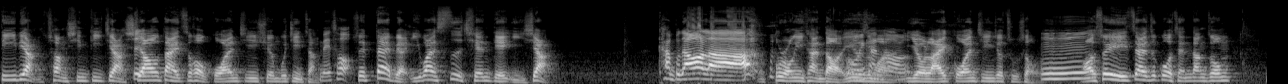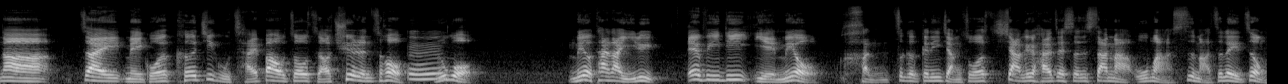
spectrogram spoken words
低量创新低价交代之后，国安基金宣布进场，没错，所以代表一万四千点以下。看不到了，不容易看到，因为什么？有来国安基金就出手了。嗯，好，所以在这过程当中，那在美国科技股财报周只要确认之后，嗯，如果没有太大疑虑，FED 也没有很这个跟你讲说下个月还要再升三码、五码、四码之类这种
